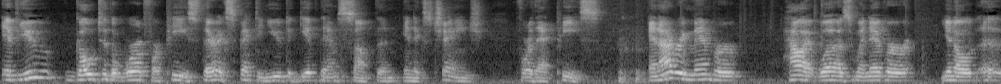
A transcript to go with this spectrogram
if you go to the world for peace, they're expecting you to give them something in exchange for that peace. and I remember how it was whenever you know, uh,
